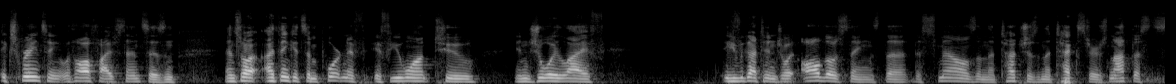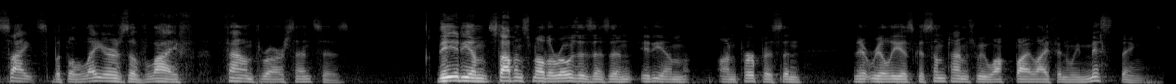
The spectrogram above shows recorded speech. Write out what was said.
experiencing it with all five senses. And, and so I think it's important if, if you want to enjoy life, you've got to enjoy all those things the, the smells and the touches and the textures, not the sights, but the layers of life found through our senses. The idiom, stop and smell the roses, is an idiom on purpose, and, and it really is because sometimes we walk by life and we miss things.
